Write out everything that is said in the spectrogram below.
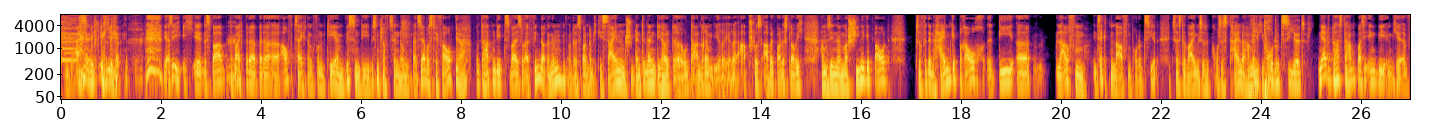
ja, also ich, ich, äh, das war, da war ich bei der bei der äh, Aufzeichnung von TM Wissen, die Wissenschaftssendung bei Servus TV. Ja. Und da hatten die zwei so Erfinderinnen, oder das waren glaube ich Design-Studentinnen, die halt äh, unter anderem ihre ihre Abschlussarbeit war das, glaube ich, haben sie eine Maschine gebaut, so für den Heimgebrauch, äh, die äh, Larven, Insektenlarven produziert. Das heißt, da war irgendwie so ein großes Teil, da haben Wie wir produziert. Ja, du hast, da haben quasi irgendwie irgendwelche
